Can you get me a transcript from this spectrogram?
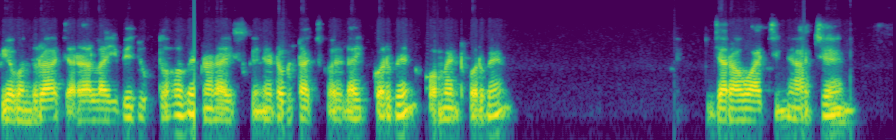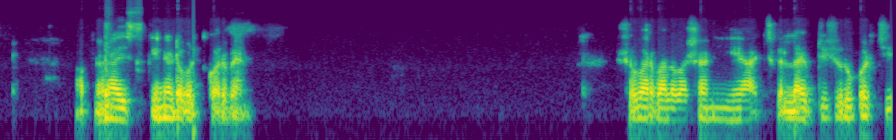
প্রিয় বন্ধুরা, যারা লাইভে যুক্ত হবে আপনারা স্ক্রিনে ডবল টাচ করে লাইক করবেন কমেন্ট করবেন। যারা ওয়াচিং এ আছেন, আপনারা স্ক্রিনে ডবল করবেন। সবার ভালোবাসা নিয়ে আজকের লাইভটি শুরু করছি।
